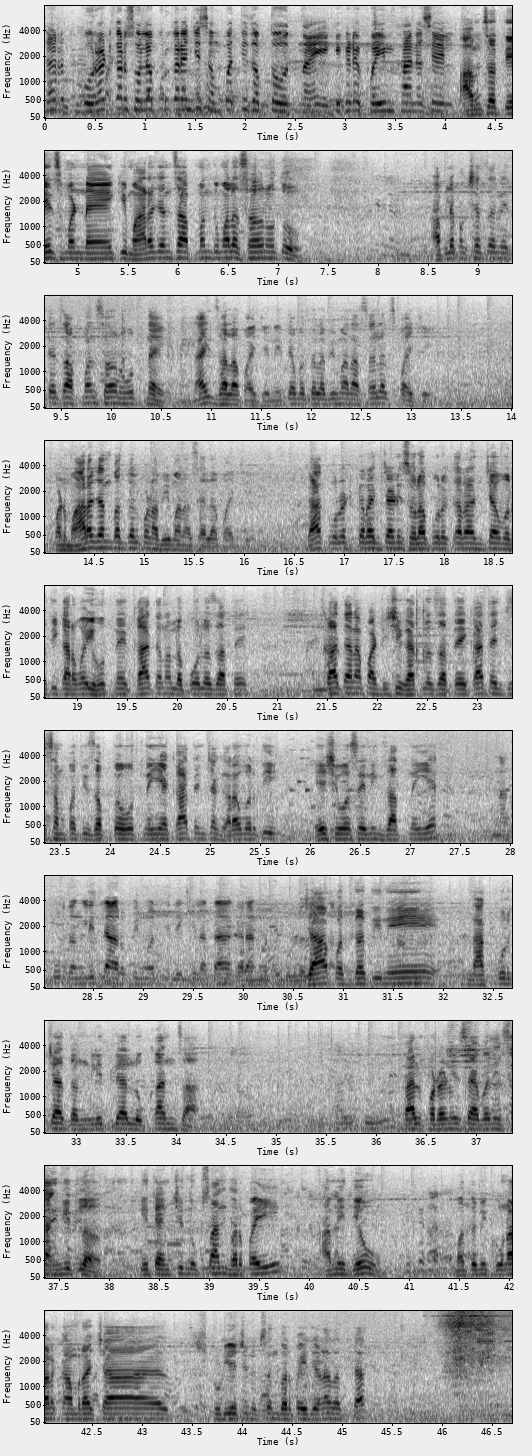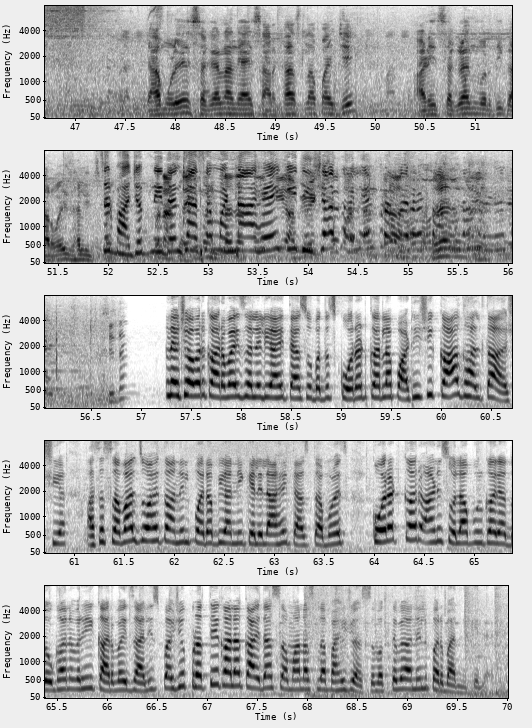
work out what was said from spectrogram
Sir Koratkar सोलापूरकरांची संपत्ती जप्त होत नाही. एकीकडे फहीम खान असेल. आमचं तेच म्हणणं आहे की महाराजांचा अपमान तुम्हाला सहन होतो. आपल्या पक्षाचा नेत्याचा अपमान सहन होत नाही. नाहीच झाला पाहिजे. नेत्याबद्दल अभिमान असायलाच पाहिजे. पण महाराजांबद्दल पण अभिमान असायला पाहिजे. का कोरटकरांच्या आणि सोलापूरकरांच्या वरती कारवाई होत नाही? का त्यांना लपवलं जाते? का त्यांना पाठीशी घातलं जाते? का त्यांची संपत्ती जप्त होत नाहीये? का त्यांच्या घरावरती हे शिवसैनिक जात नाहीये? नागपूर दंगलीतल्या आरोपींवरती देखील आता घरांवरती बुलडोझर ज्या चालू आहे. पद्धतीने नागपूरच्या दंगलीतल्या लोकांचा काल फडणवीस साहेबांनी सांगितलं की त्यांची नुकसान भरपाई आम्ही देऊ मग तुम्ही कुणार कामराच्या स्टुडिओची नुकसान भरपाई देणार आहात का त्यामुळे सगळ्यांना न्याय सारखा असला पाहिजे आणि सगळ्यांवरती कारवाई झालीच सर पाहिजे. भाजप नेत्यांचं असं म्हणणं आहे की दिशा चालेल प्रकरण याच्यावर कारवाई झालेली आहे. त्यासोबतच कोरटकरला पाठीशी का घालता अशी असा सवाल जो आहे तो अनिल परब यांनी केलेला आहे. त्याच त्यामुळेच कोरटकर आणि सोलापूरकर या दोघांवरही कारवाई झालीच पाहिजे. प्रत्येकाला कायदा समान असला पाहिजे असं वक्तव्य अनिल परबांनी केलं आहे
